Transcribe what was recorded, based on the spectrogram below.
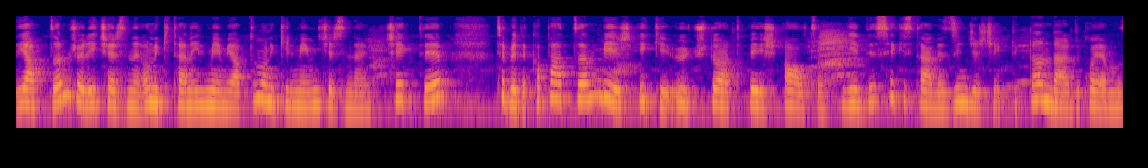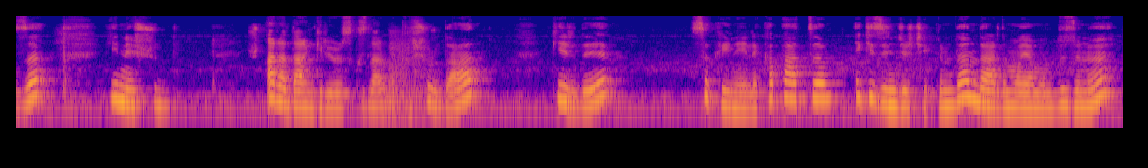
yaptım. Şöyle içerisine 12 tane ilmeğimi yaptım. 12 ilmeğimin içerisinden çektim. Tepede kapattım. 1, 2, 3, 4, 5, 6, 7, 8 tane zincir çektik. Döndürdük oyamızı. Yine şu, şu aradan giriyoruz kızlar. Bakın şuradan girdim. Sık iğne ile kapattım. 2 zincir çektim. Döndürdüm oyamın düzünü.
